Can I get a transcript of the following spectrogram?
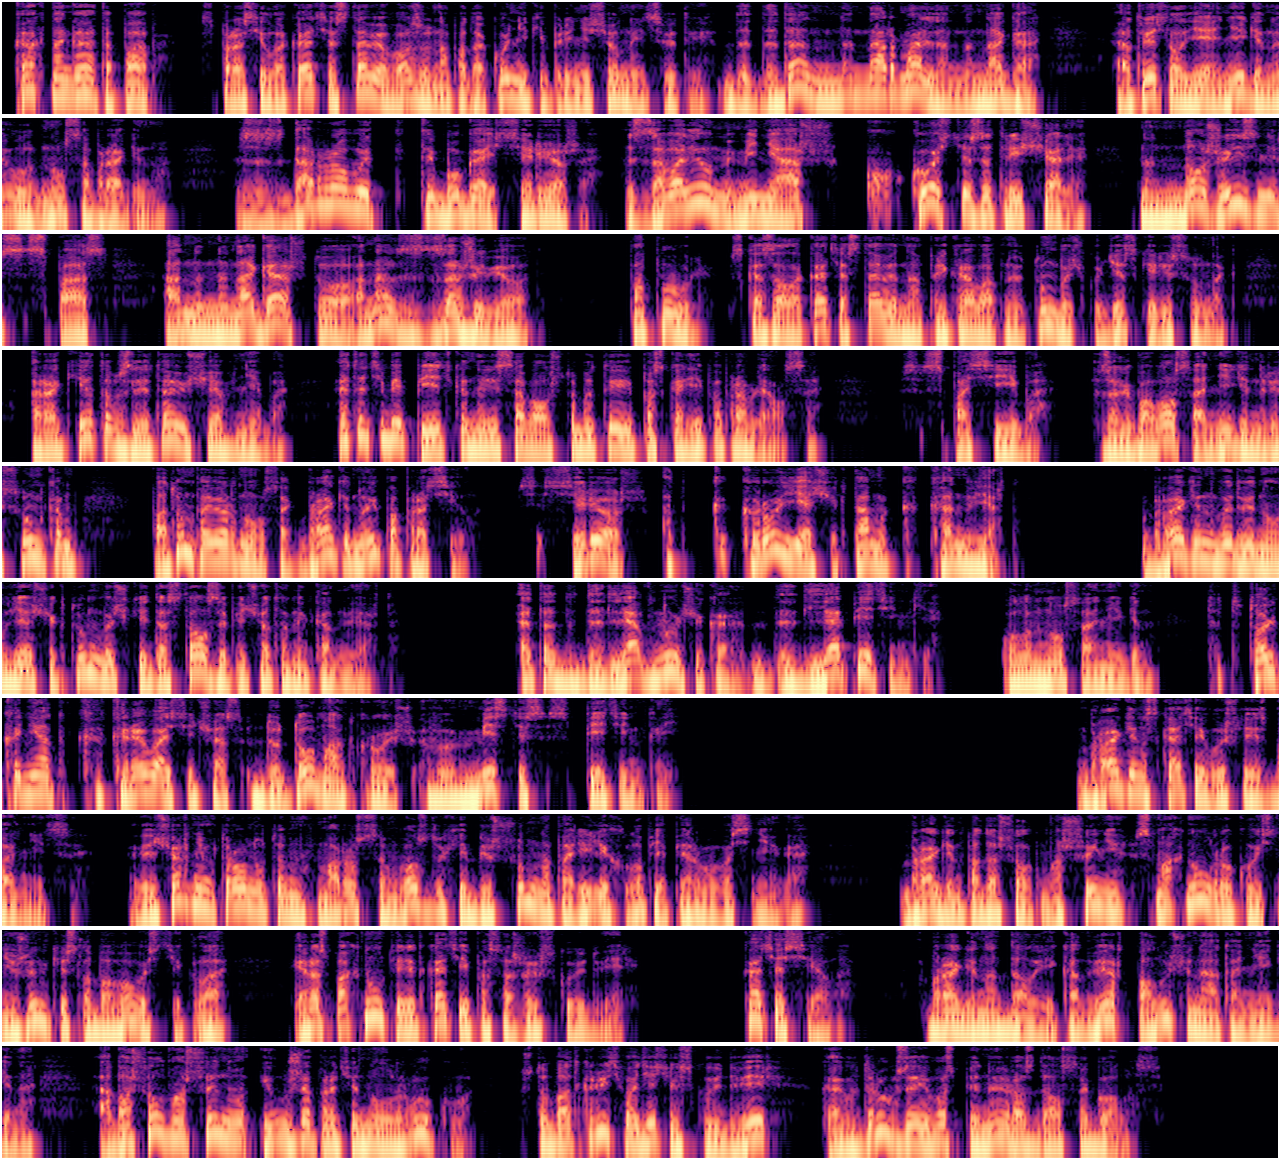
«Как нога-то, пап?» — спросила Катя, ставя вазу на подоконнике принесенные цветы. «Да-да-да, нормально, нога», — ответил я Онегин и улыбнулся Брагину. «Здоровый ты бугай, Сережа! Завалил меня, аж кости затрещали, но жизнь спас, а нога что, она заживет». «Папуль», — сказала Катя, ставя на прикроватную тумбочку детский рисунок, ракета, взлетающая в небо. Это тебе Петька нарисовал, чтобы ты поскорее поправлялся. Спасибо. Залюбовался Онегин рисунком, потом повернулся к Брагину и попросил. Сереж, открой ящик, там конверт. Брагин выдвинул ящик тумбочки и достал запечатанный конверт. «Это для внучика, для Петеньки», — улыбнулся Онегин. «Только не открывай сейчас, до дома откроешь, вместе с Петенькой». Брагин с Катей вышли из больницы. В вечернем тронутом морозцем воздухе бесшумно парили хлопья первого снега. Брагин подошел к машине, смахнул рукой снежинки с лобового стекла и распахнул перед Катей пассажирскую дверь. Катя села. Брагин отдал ей конверт, полученный от Онегина, обошел машину и уже протянул руку, чтобы открыть водительскую дверь, как вдруг за его спиной раздался голос.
